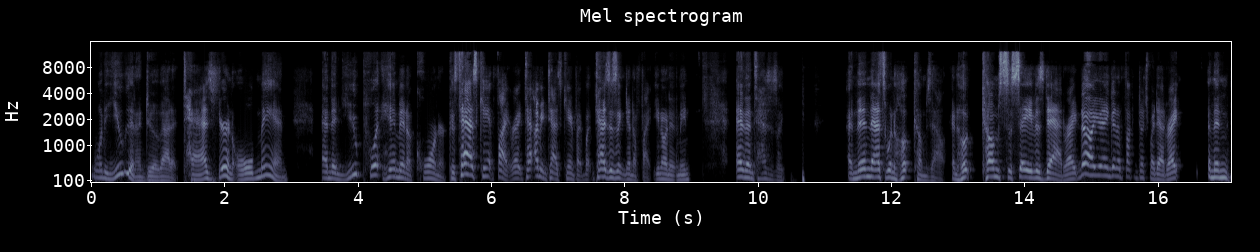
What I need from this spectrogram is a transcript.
What are you going to do about it, Taz? You're an old man. And then you put him in a corner because Taz can't fight, right? Ta- I mean, Taz can't fight, but Taz isn't going to fight. You know what I mean? And then Taz is like, and then that's when Hook comes out and Hook comes to save his dad, right? No, you ain't going to fucking touch my dad, right? And then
